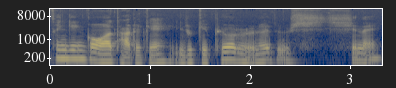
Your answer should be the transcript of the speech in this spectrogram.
생긴 거와 다르게 이렇게 표현을 해주시네.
